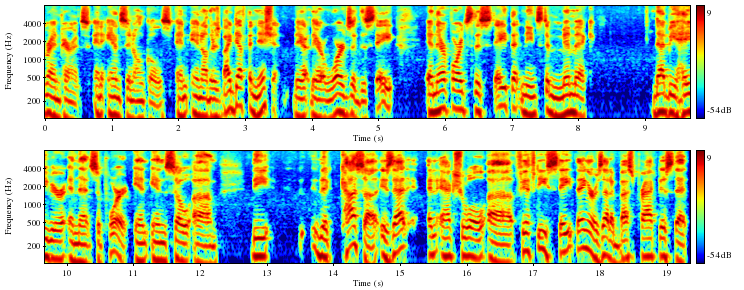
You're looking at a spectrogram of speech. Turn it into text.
grandparents and aunts and uncles and, and others. By definition they are, they are wards of the state and therefore it's the state that needs to mimic that behavior and that support. And and so um, the the casa is that an actual uh, 50 state thing or is that a best practice that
